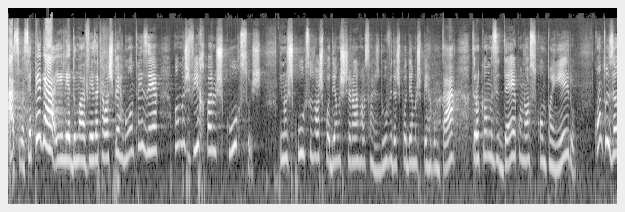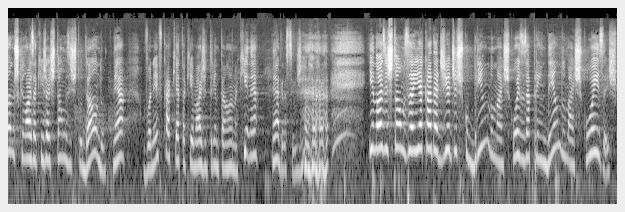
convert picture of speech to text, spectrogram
Ah, se você pegar e ler de uma vez aquelas perguntas, é. Vamos vir para os cursos. E nos cursos nós podemos tirar nossas dúvidas, podemos perguntar, trocamos ideia com o nosso companheiro. Quantos anos que nós aqui já estamos estudando, né? Vou nem ficar quieta aqui mais de 30 anos aqui, né? Né, Gracilde? e nós estamos aí a cada dia descobrindo mais coisas, aprendendo mais coisas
